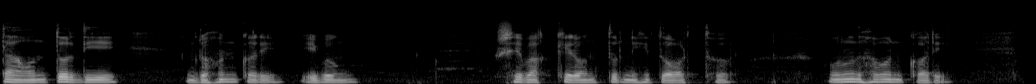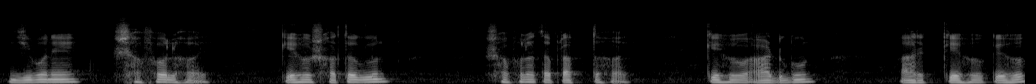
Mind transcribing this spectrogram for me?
তা অন্তর দিয়ে গ্রহণ করে এবং সে বাক্যের অন্তর্নিহিত অর্থ অনুধাবন করে। জীবনে সফল হয়। কেহ শতগুণ সফলতা প্রাপ্ত হয়। কেহ আট গুণ আর কেহ কেহ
